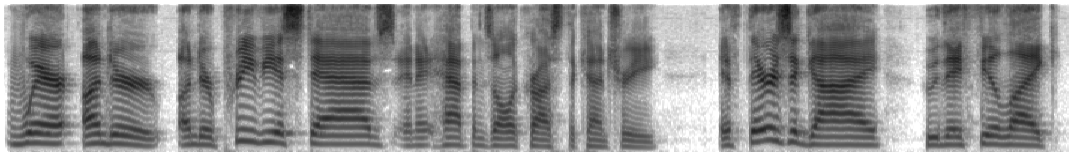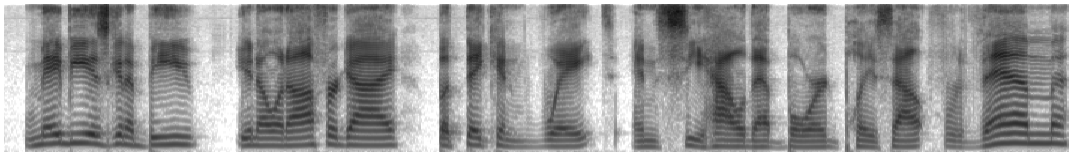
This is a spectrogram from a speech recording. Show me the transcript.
Where under under previous staffs and it happens all across the country if there's a guy who they feel like maybe is going to be you know an offer guy but they can wait and see how that board plays out for them.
